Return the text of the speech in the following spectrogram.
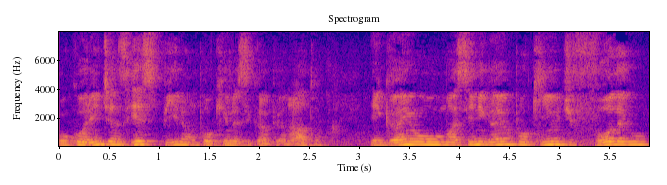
o Corinthians respira um pouquinho nesse campeonato e ganha o Mancini ganha um pouquinho de fôlego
